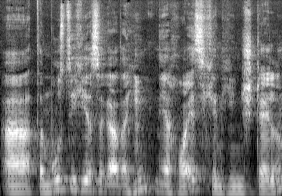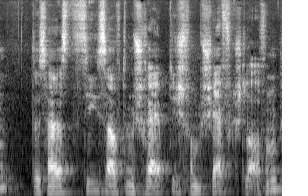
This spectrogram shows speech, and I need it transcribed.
Äh, da musste ich ihr sogar da hinten ihr Häuschen hinstellen. Das heißt, sie ist auf dem Schreibtisch vom Chef geschlafen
